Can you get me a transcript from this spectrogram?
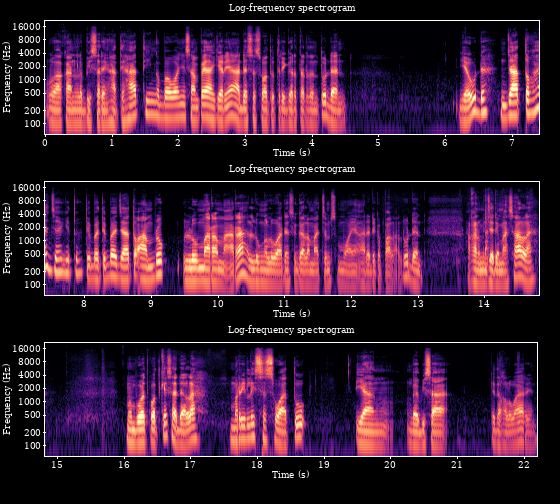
Lu akan lebih sering hati-hati ngebawanya sampai akhirnya ada sesuatu trigger tertentu dan ya udah jatuh aja gitu. Tiba-tiba jatuh ambruk lu marah-marah lu ngeluarin segala macam semua yang ada di kepala lu dan akan menjadi masalah. Membuat podcast adalah merilis sesuatu yang nggak bisa kita keluarin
